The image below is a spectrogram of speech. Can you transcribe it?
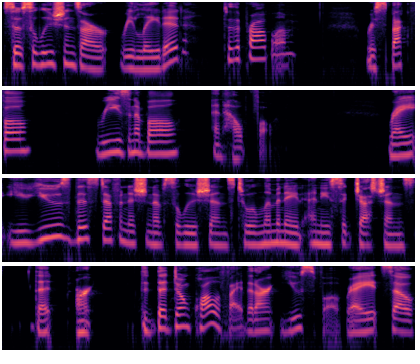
So, solutions are related to the problem, respectful, reasonable, and helpful. right? You use this definition of solutions to eliminate any suggestions that that don't qualify, that aren't useful, right? So,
